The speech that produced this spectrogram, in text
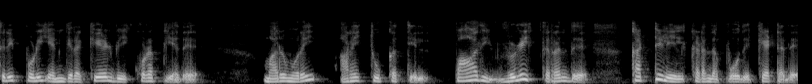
சிரிப்பொலி என்கிற கேள்வி குழப்பியது. மறுமுறை அரை தூக்கத்தில் பாதி விழி திறந்து கட்டிலில் கிடந்தபோது கேட்டது.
